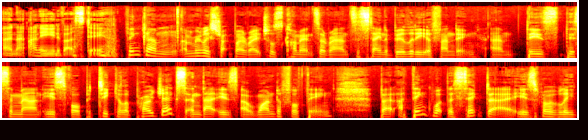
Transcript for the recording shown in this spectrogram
and, and a university. I think um, I'm really struck by Rachel's comments around sustainability of funding. Um, this this amount is for particular projects, and that is a wonderful thing. But I think what the sector is probably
